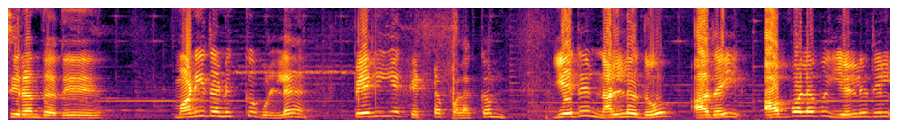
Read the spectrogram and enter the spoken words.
சிறந்தது. மனிதனுக்கு உள்ள பெரிய கெட்ட பழக்கம் எது நல்லதோ அதை அவ்வளவு எளிதில்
